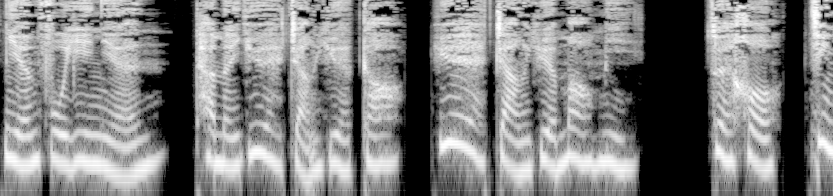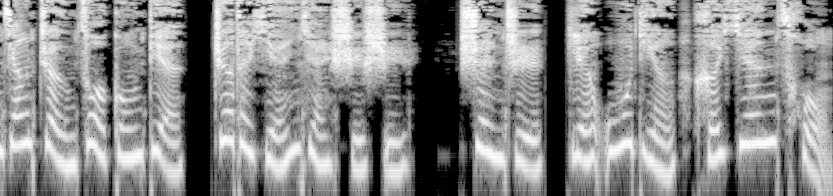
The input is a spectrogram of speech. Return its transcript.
年复一年，它们越长越高，越长越茂密，最后竟将整座宫殿。遮得严严实实，甚至连屋顶和烟囱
